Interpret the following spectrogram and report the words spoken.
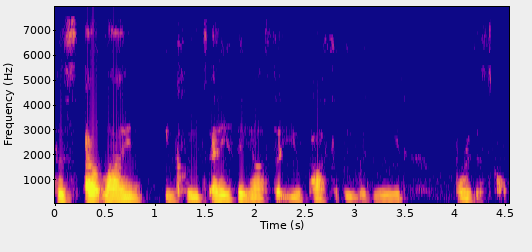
this outline includes anything else that you possibly would need for this course.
